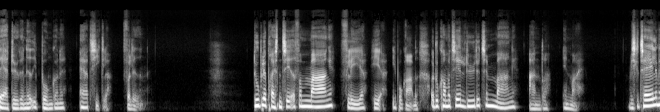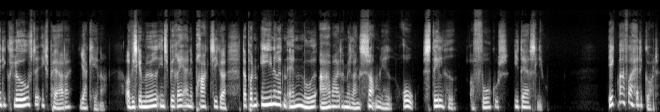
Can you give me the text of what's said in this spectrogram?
da jeg dykkede ned i bunkerne af artikler forleden. Du bliver præsenteret for mange flere her i programmet, og du kommer til at lytte til mange andre end mig. Vi skal tale med de klogeste eksperter, jeg kender, og vi skal møde inspirerende praktikere, der på den ene eller den anden måde arbejder med langsommelighed, ro, stillhed og fokus i deres liv. Ikke bare for at have det godt,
